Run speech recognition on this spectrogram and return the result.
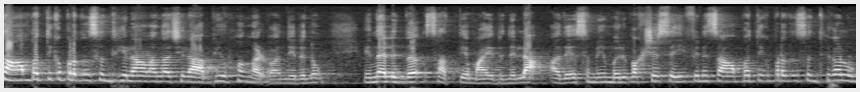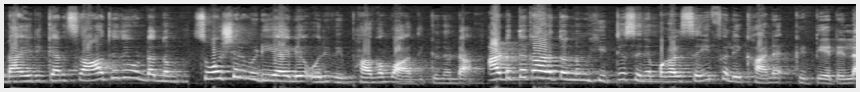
സാമ്പത്തിക പ്രതിസന്ധിയിലാണെന്ന ചില അഭ്യൂഹങ്ങൾ വന്നിരുന്നു. എന്നാൽ ഇത് സത്യമായിരുന്നില്ല. അതേസമയം ഒരുപക്ഷെ സെയ്ഫിന് സാമ്പത്തിക പ്രതിസന്ധികൾ ഉണ്ടായിരിക്കാൻ സാധ്യതയുണ്ടെന്നും സോഷ്യൽ മീഡിയയിലെ ഒരു വിഭാഗം വാദിക്കുന്നുണ്ട്. അടുത്ത കാലത്തൊന്നും ഹിറ്റ് സിനിമകൾ സെയ്ഫ് അലി ഖാന് കിട്ടിയിട്ടില്ല.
